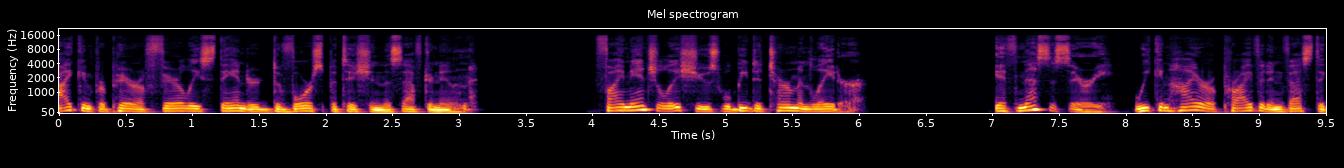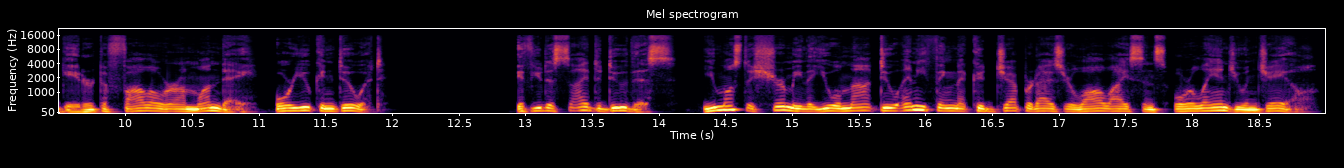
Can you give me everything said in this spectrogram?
I can prepare a fairly standard divorce petition this afternoon. Financial issues will be determined later. If necessary, we can hire a private investigator to follow her on Monday, or you can do it. If you decide to do this, you must assure me that you will not do anything that could jeopardize your law license or land you in jail.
